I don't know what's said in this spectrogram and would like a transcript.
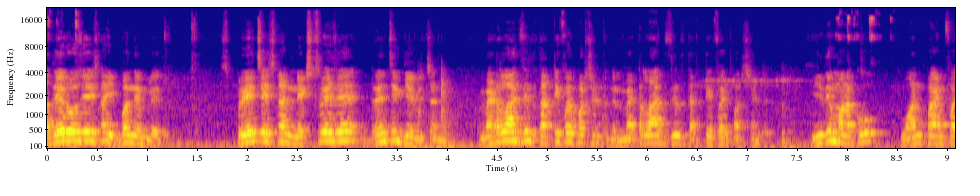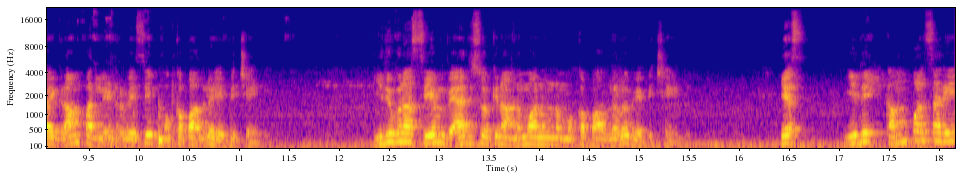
అదే రోజు చేసినా ఇబ్బంది ఏం లేదు. స్ప్రే చేసిన నెక్స్ట్ రోజే డ్రెంచింగ్ చేయించండి మెటలాక్సిల్ థర్టీ ఫైవ్ పర్సెంట్ ఉంది. Metalaxyl thirty five percent. ఇది మనకు one point five gram per litre వేసి మొక్క పాదులు ఇది ఇదిగున సేమ్ వ్యాధి సోకిన అనుమానం ఉన్న మొక్కపాదులలో వేపించేయండి ఎస్ ఇది కంపల్సరీ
